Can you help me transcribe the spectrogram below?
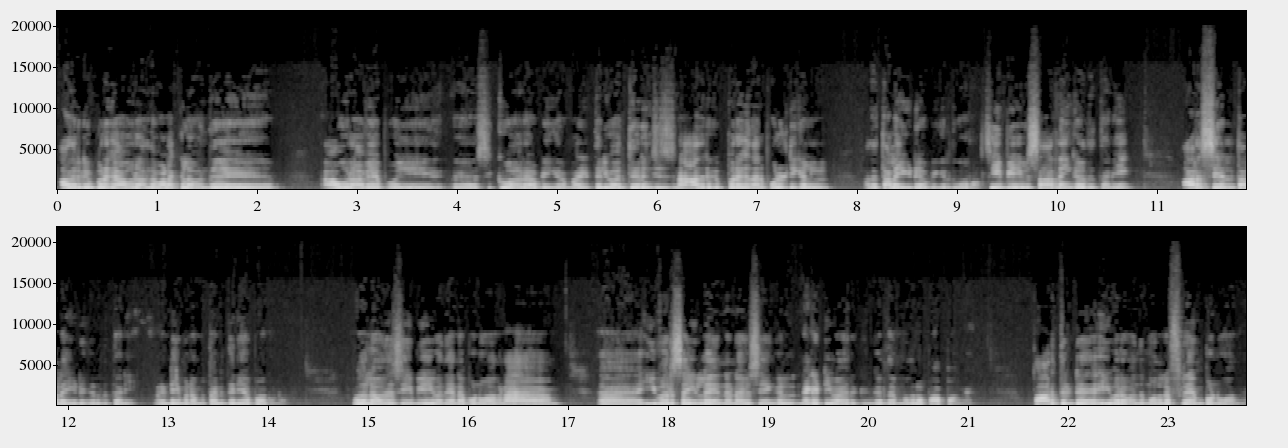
அதற்கு பிறகு அவர் அந்த வழக்கில் வந்து அவராகவே போய் சிக்குவார் அப்படிங்கிற மாதிரி தெளிவாக தெரிஞ்சிச்சுன்னா அதற்கு பிறகு தான் பொலிட்டிக்கல் அந்த தலையீடு அப்படிங்கிறது வரும். சிபிஐ விசாரணைங்கிறது தனி அரசியல் தலையீடுங்கிறது தனி. ரெண்டையுமே நம்ம தனித்தனியாக பார்க்கணும். முதல்ல வந்து சிபிஐ வந்து என்ன பண்ணுவாங்கன்னா இவர் சைடில் என்னென்ன விஷயங்கள் நெகட்டிவாக இருக்குங்கிறத முதல்ல பார்ப்பாங்க. பார்த்துட்டு இவரை வந்து முதல்ல ஃப்ரேம் பண்ணுவாங்க.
